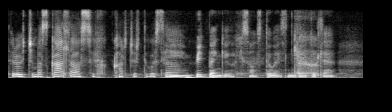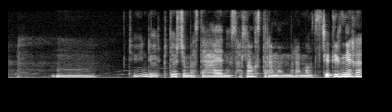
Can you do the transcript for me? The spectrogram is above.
Тэр үе чинь бас гала бас их гарч ирдэг байсан. Big Bang-ийг их сонсдог байсан л хэдүүлээ. Мм Тийм тэгэл би тэр чинь бас тэг хаяа нэг солонгос драма мрама үзчихээ. Тэрнийхээ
